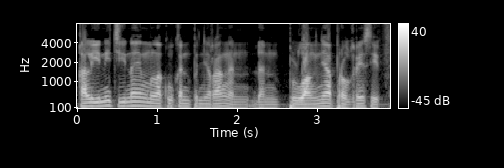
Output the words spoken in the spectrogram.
Kali ini Cina yang melakukan penyerangan dan peluangnya progresif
